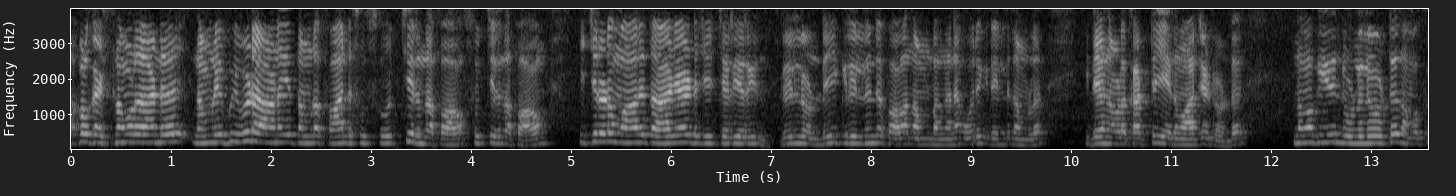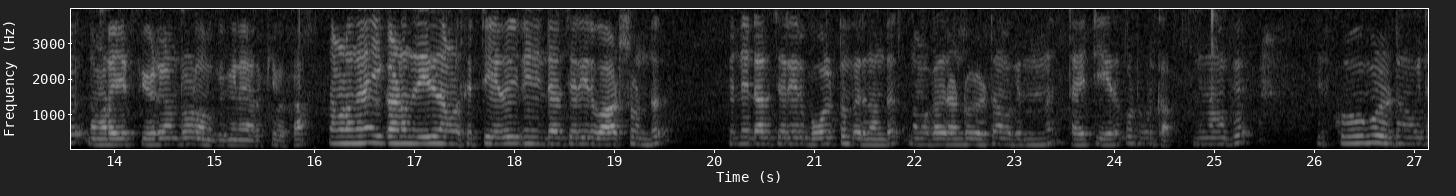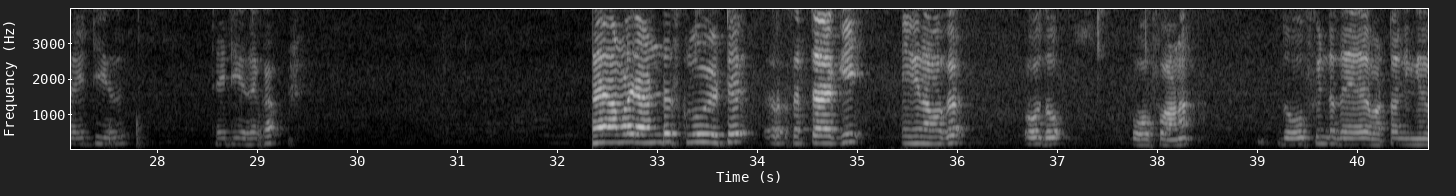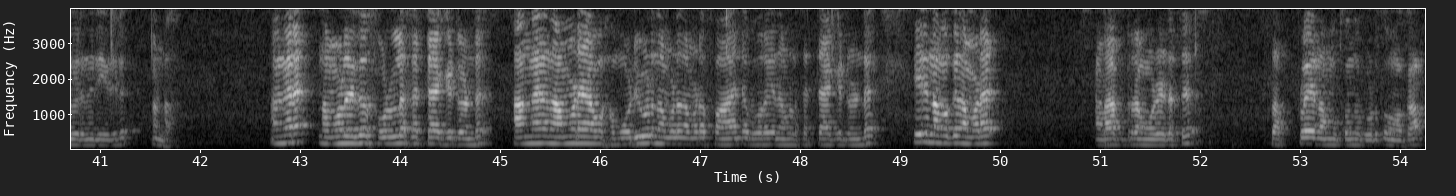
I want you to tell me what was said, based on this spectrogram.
അപ്പോൾ കഴിച്ച് നമ്മൾ വേണ്ടത് നമ്മൾ ഇവിടെ ആണ് നമ്മുടെ ഫാന്റെ സ്വിച്ച് ഇരുന്ന ഭാഗം സ്വിച്ച് ഇരുന്ന ഭാഗം. ഇച്ചിരിയുടെ മാറി താഴെയായിട്ട് ചെറിയ ചെറിയൊരു ഗ്രില്ലുണ്ട്. ഈ ഗ്രില്ലിന്റെ ഭാഗം നമ്മളങ്ങനെ ഒരു ഗ്രില്ല് നമ്മൾ ഇതേ നമ്മൾ കട്ട് ചെയ്ത് മാറ്റിയിട്ടുണ്ട്. നമുക്ക് ഇതിന്റെ ഉള്ളിലോട്ട് നമുക്ക് നമ്മുടെ ഈ സ്പീഡ് കൺട്രോൾ നമുക്ക് ഇങ്ങനെ ഇറക്കി വെക്കാം. നമ്മളങ്ങനെ ഈ കാണുന്ന രീതി നമ്മൾ സെറ്റ് ചെയ്ത്. ഇനി ഇതിന്റെ അകത്ത് ചെറിയൊരു വാട്സുണ്ട് പിന്നെ ഇതിന്റെ അകത്ത് ചെറിയൊരു ബോൾട്ടും വരുന്നുണ്ട്. നമുക്കത് രണ്ടും ഇട്ട് നമുക്ക് നിന്ന് ടൈറ്റ് ചെയ്ത് പൊട്ട് കൊടുക്കാം. ഇനി നമുക്ക് ഈ സ്ക്രൂവും കൂടെ ഇട്ട് നമുക്ക് ടൈറ്റ് ചെയ്ത് ടൈറ്റ് ചെയ്തേക്കാം. അങ്ങനെ നമ്മൾ രണ്ട് സ്ക്രൂ ഇട്ട് സെറ്റാക്കി ഇനി നമുക്ക് ഓ ഇത് ഓഫാണ് ഇത് ഓഫിന്റെ നേരെ വട്ടം ഇങ്ങനെ വരുന്ന രീതിയിൽ ഉണ്ടോ അങ്ങനെ നമ്മളിത് ഫുള്ള് സെറ്റാക്കിയിട്ടുണ്ട് അങ്ങനെ നമ്മുടെ മൊഡ്യൂൾ നമ്മൾ നമ്മുടെ ഫാനിന്റെ പുറകെ നമ്മൾ സെറ്റാക്കിയിട്ടുണ്ട് ഇനി നമുക്ക് നമ്മുടെ അഡാപ്റ്റർ അങ്ങോട്ട് എടുത്ത് സപ്ലൈ നമുക്കൊന്ന് കൊടുത്തു നോക്കാം.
